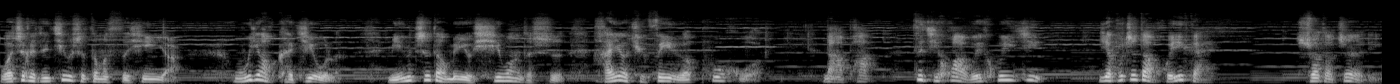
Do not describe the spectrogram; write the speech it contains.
我这个人就是这么死心眼儿，无药可救了，明知道没有希望的事，还要去飞蛾扑火，哪怕自己化为灰烬，也不知道悔改。说到这里，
